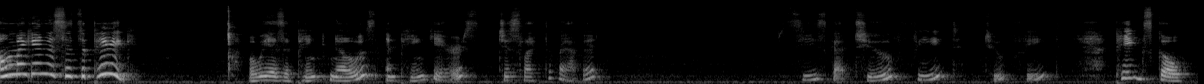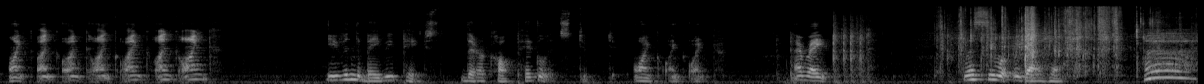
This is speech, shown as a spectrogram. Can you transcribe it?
Oh my goodness, it's a pig. Oh, he has a pink nose and pink ears, just like the rabbit. He's got two feet, two feet. Pigs go oink, oink, oink, oink, oink, oink, oink. Even the baby pigs that are called piglets do, do oink, oink, oink. All right, let's see what we got here.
